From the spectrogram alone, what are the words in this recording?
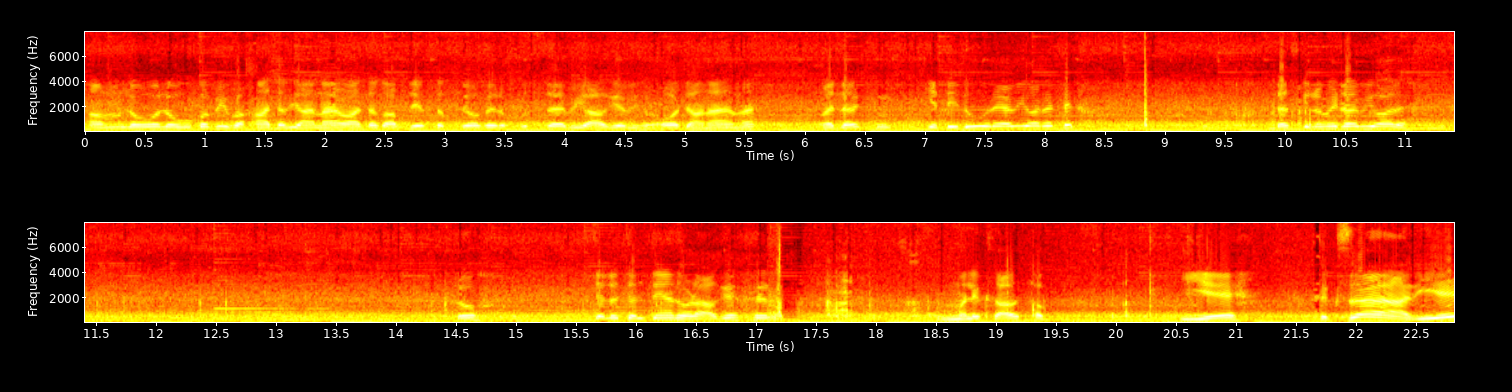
हम लोगों लोगों को भी वहाँ तक जाना है, वहाँ तक आप देख सकते हो, फिर उससे भी आगे भी और जाना है हमें। मतलब कितनी दूर है अभी और तक दस किलोमीटर भी और है। तो चलो चलते हैं थोड़ा आगे, फिर मलिक साहब सब ये सिक्सर ये,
